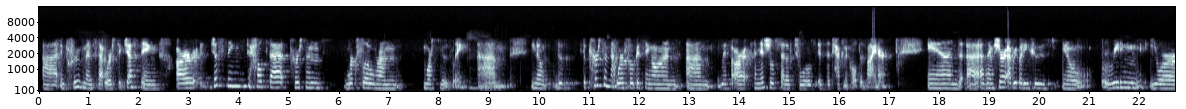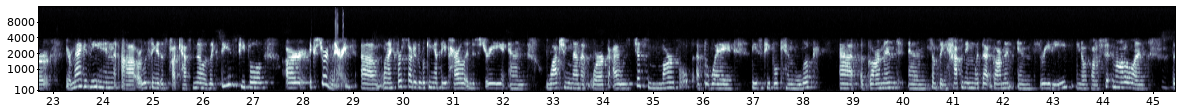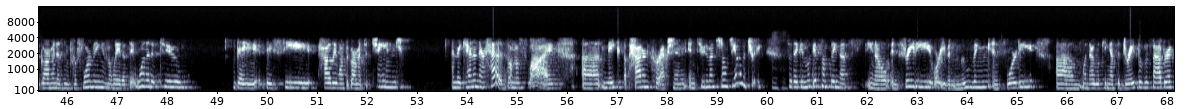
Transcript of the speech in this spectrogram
uh, improvements that we're suggesting are just things to help that person's workflow run more smoothly. Mm-hmm. Um, you know, the the person that we're focusing on um, with our initial set of tools is the technical designer. And uh, as I'm sure everybody who's you know reading your your magazine uh, or listening to this podcast knows, like these people are extraordinary. Uh, when I first started looking at the apparel industry and watching them at work, I was just marveled at the way these people can look at a garment and something happening with that garment in 3D. You know, it's on a fit model and mm-hmm. the garment isn't performing in the way that they wanted it to. They they see how they want the garment to change, and they can in their heads on the fly uh, make a pattern correction in two-dimensional geometry mm-hmm. so they can look at something that's you know in 3d or even moving in 4d um, when they're looking at the drape of a fabric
